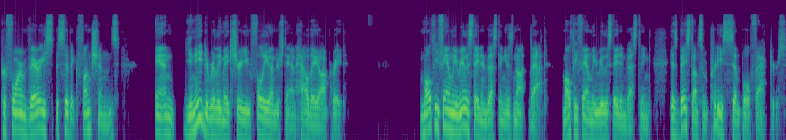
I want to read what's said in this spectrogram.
perform very specific functions, and you need to really make sure you fully understand how they operate. Multifamily real estate investing is not that. Multifamily real estate investing is based on some pretty simple factors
